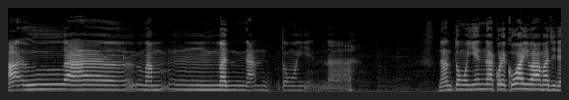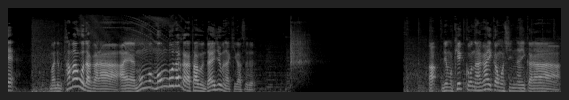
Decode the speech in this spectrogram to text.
あ、うーわー、ま、んま、なんとも言えんな。なんとも言えんな。これ怖いわ、マジで。まあ、でも卵だから、あ、いや、モンボ、モンボだから多分大丈夫な気がする。あ、でも結構長いかもしんないから、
